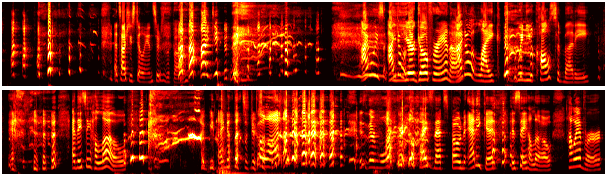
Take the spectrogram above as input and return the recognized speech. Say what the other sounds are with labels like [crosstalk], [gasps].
That's how she still answers the phone. [laughs] I do. [laughs] I was. I don't. Your go for Anna. I don't like when you call somebody and, [laughs] and they say hello. I mean, I know that's what you're Go on. Is there more? I realize that's phone etiquette to say hello. However,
